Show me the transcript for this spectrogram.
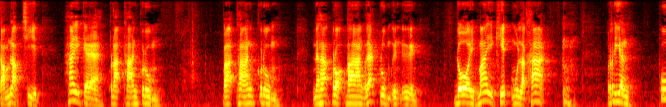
สำหรับฉีดให้แก่ประธานกลุ่ม ประธานกลุ่มนะฮะเปราะบางและกลุ่มอื่นๆ โดยไม่คิดมูลค่า เรียนผู้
